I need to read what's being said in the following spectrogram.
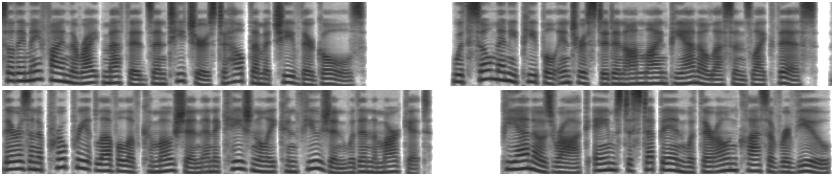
so they may find the right methods and teachers to help them achieve their goals. With so many people interested in online piano lessons like this, there is an appropriate level of commotion and occasionally confusion within the market. Pianos Rock aims to step in with their own class of review,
